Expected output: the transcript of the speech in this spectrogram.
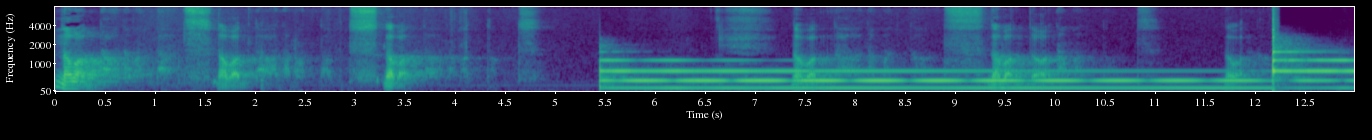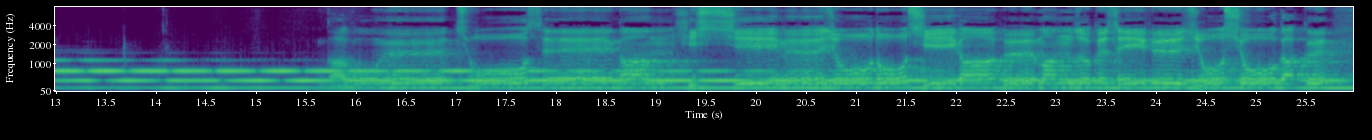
ナワンダーナワンダーツナワンダーナワンダーツナワンダーナワンダーツナワンダーナワンダーツナワンダーナワンダーツナワンダーガゴウ調整眼必死無常動詞が不満足政府上昇学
